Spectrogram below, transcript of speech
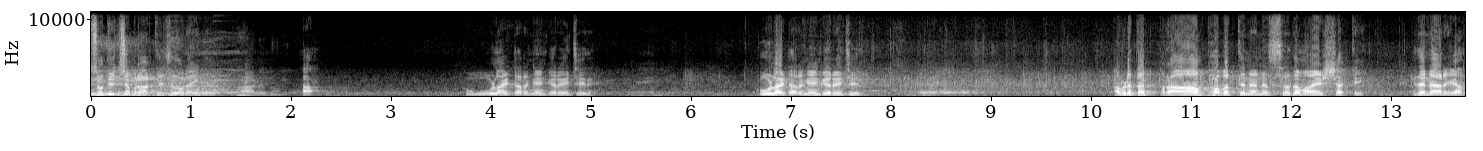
സ്തുതിച്ച് പ്രാർത്ഥിച്ചു തുടങ്ങി. കൂളായിട്ട് ഇറങ്ങുകയും കയറുകയും ചെയ്ത്. കൂളായിട്ട് ഇറങ്ങുകയും കയറുകയും ചെയ്തു. അവിടുത്തെ പ്രാഭവത്തിനനുസൃതമായ ശക്തി. ഇതെന്നാ അറിയാം?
